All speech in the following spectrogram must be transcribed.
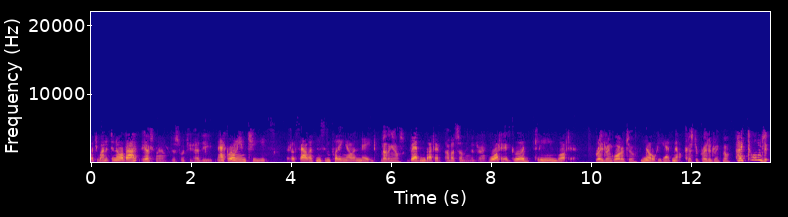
What you wanted to know about? Yes, ma'am. Just what you had to eat. Macaroni and cheese. Little salad and some pudding Ellen made. Nothing else? Bread and butter. How about something to drink? Water. Good, clean water. Ray drink water, too? No, he had milk. Mr. Prater drink milk? I told you.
